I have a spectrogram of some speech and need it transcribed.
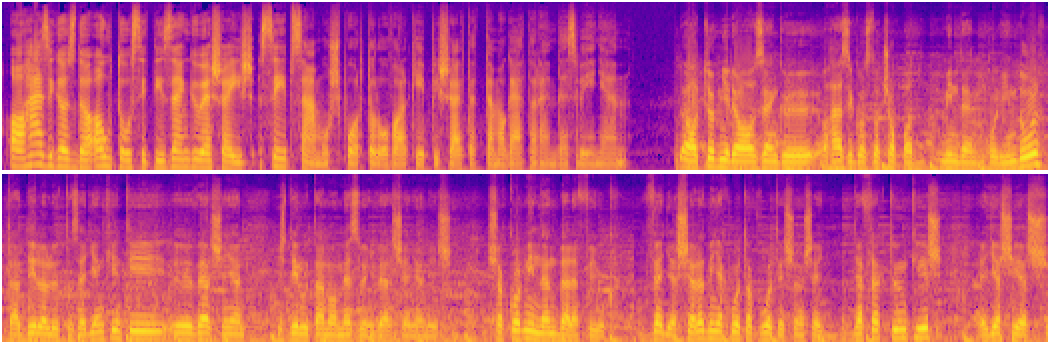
A házigazda Autocity zengőese is szép számú sportolóval képviseltette magát a rendezvényen. A többnyire a zengő, a házigazda csapat mindenhol indul, tehát délelőtt az egyenkénti versenyen, és délután a mezőny versenyen is. És akkor mindent belefűjük vegyes eredmények voltak, volt és egy defektünk is, egy esélyes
